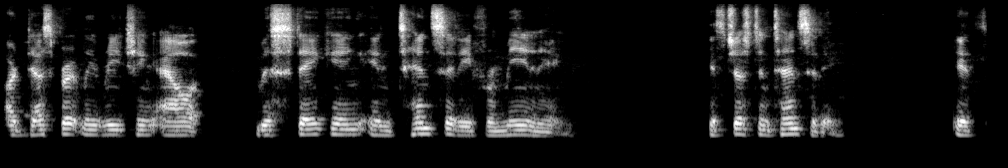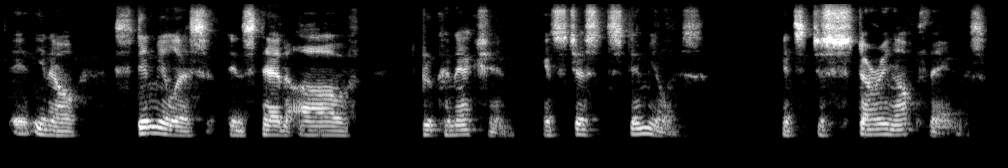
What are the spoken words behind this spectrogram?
are desperately reaching out, mistaking intensity for meaning. It's just intensity. It's, it, you know, stimulus instead of true connection. It's just stimulus. It's just stirring up things.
